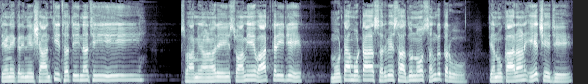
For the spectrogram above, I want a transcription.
તેણે કરીને શાંતિ થતી નથી. સ્વામિનારાયણ હરે, સ્વામીએ વાત કરી જે, મોટા મોટા સર્વે સાધુનો સંગ કરવો તેનું કારણ એ છે જે,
